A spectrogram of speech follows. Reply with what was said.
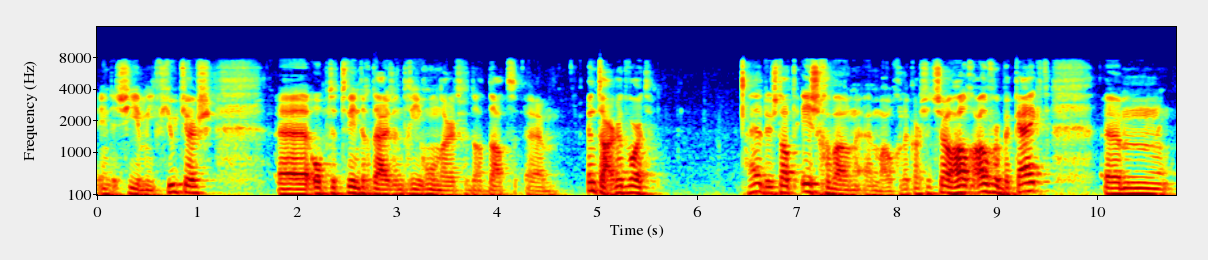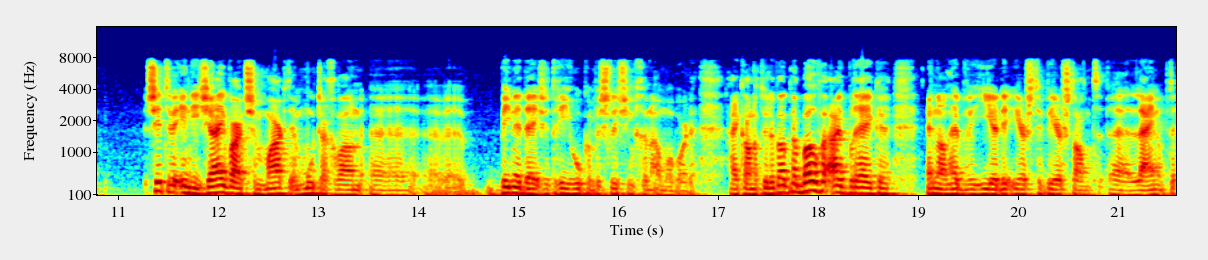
in de CME Futures op de 20.300, dat dat um, een target wordt. Dus dat is gewoon mogelijk. Als je het zo hoog over bekijkt, um, zitten we in die zijwaartse markt en moet er gewoon uh, binnen deze driehoek een beslissing genomen worden. Hij kan natuurlijk ook naar boven uitbreken en dan hebben we hier de eerste weerstandlijn op de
